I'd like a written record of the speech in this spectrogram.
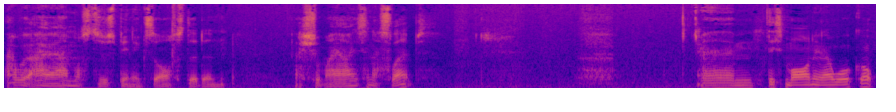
I, I, must have just been exhausted and I shut my eyes and I slept. Um, this morning I woke up.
